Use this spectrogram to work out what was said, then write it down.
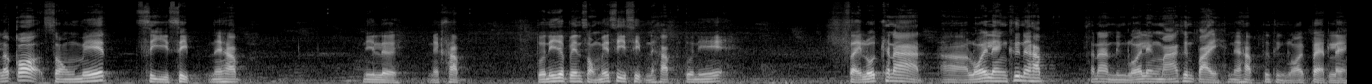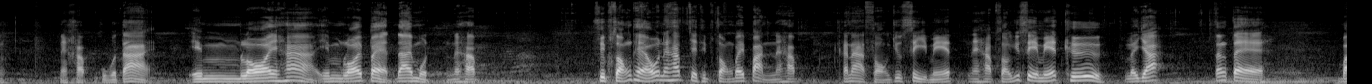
แล้วก็2เมตร40 นะครับ นี่เลยนะครับ ตัวนี้จะเป็น2เมตร40 นะครับ ตัวนี้ใส่รถขนาดร้อยแรงขึ้นนะครับ ขนาด 100 แรงม้าขึ้นไปนะครับจนถึง 108 แรงนะครับคูปต้า M105 M108 ได้หมดนะครับ 12 แถวนะครับ 72 ใบปั่นนะครับ ขนาด 2.4 เมตรนะครับ 2.4 เมตรคือระยะตั้งแต่ใบ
